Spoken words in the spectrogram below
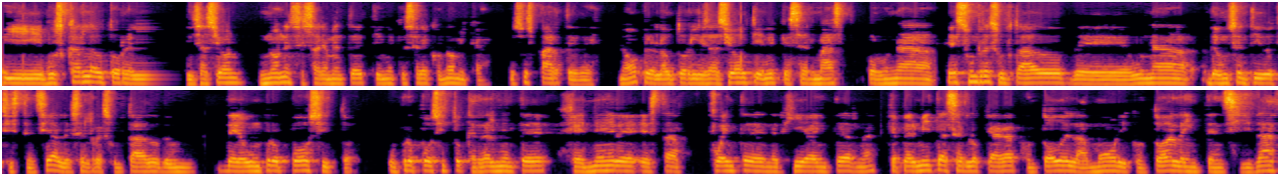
Y buscar la autorrealización no necesariamente tiene que ser económica, eso es parte de, ¿no? Pero la autorrealización tiene que ser más por una, es un resultado de una, de un sentido existencial, es el resultado de un, de un propósito, un propósito que realmente genere esta fuente de energía interna que permite hacer lo que haga con todo el amor y con toda la intensidad,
